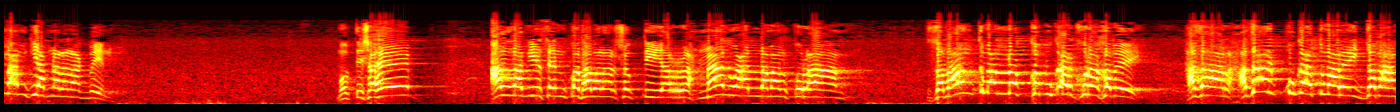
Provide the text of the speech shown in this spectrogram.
ইমাম কি আপনারা রাখবেন? মুফতি সাহেব, আল্লাহ দিয়েছেন কথা বলার শক্তি আর রহমান ও আল্লামাল কোরআন। জবান তোমার লক্ষ পুকার খোরাক হবে, হাজার হাজার পুকা তোমার এই জবান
